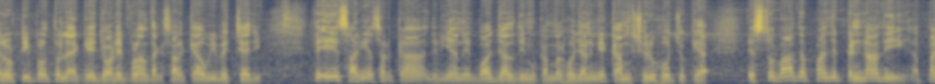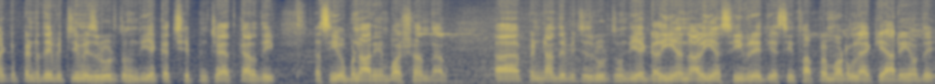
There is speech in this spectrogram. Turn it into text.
ਰੋਟੀ ਪੁਲ ਤੋਂ ਲੈ ਕੇ ਜੋੜੇ ਪੁਲਾਂ ਤੱਕ ਸੜਕ ਹੈ ਉਹ ਵੀ ਵਿੱਚ ਹੈ ਜੀ। ਤੇ ਇਹ ਸਾਰੀਆਂ ਸੜਕਾਂ ਜਿਹੜੀਆਂ ਨੇ ਬਹੁਤ ਜਲਦੀ ਮੁਕੰਮਲ ਹੋ ਜਾਣਗੀਆਂ, ਕੰਮ ਸ਼ੁਰੂ ਹੋ ਚੁੱਕਿਆ। ਇਸ ਤੋਂ ਬਾਅਦ ਆਪਾਂ ਜੇ ਪਿੰਡਾਂ ਦੀ, ਆਪਾਂ ਇੱਕ ਪਿੰਡ ਦੇ ਵਿੱਚ ਜਿਵੇਂ ਜ਼ਰੂਰਤ ਹੁੰਦੀ ਹੈ, ਇੱਕ ਅੱਛੇ ਪੰਚਾਇਤ ਘਰ ਦੀ, ਅਸੀਂ ਉਹ ਬਣਾ ਰਹੇ ਹਾਂ, ਬਹੁਤ ਸ਼ਾਨਦਾਰ। ਪਿੰਡਾਂ ਦੇ ਵਿੱਚ ਜ਼ਰੂਰਤ ਹੁੰਦੀ ਹੈ ਗਲੀਆਂ, ਨਾਲੀਆਂ, ਸੀਵਰੇਜ ਦੀ ਅਸੀਂ ਥਾਪਰ ਮਾਡਲ ਲੈ ਕੇ ਆ ਰਹੇ ਹਾਂ, ਉਹਦੇ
